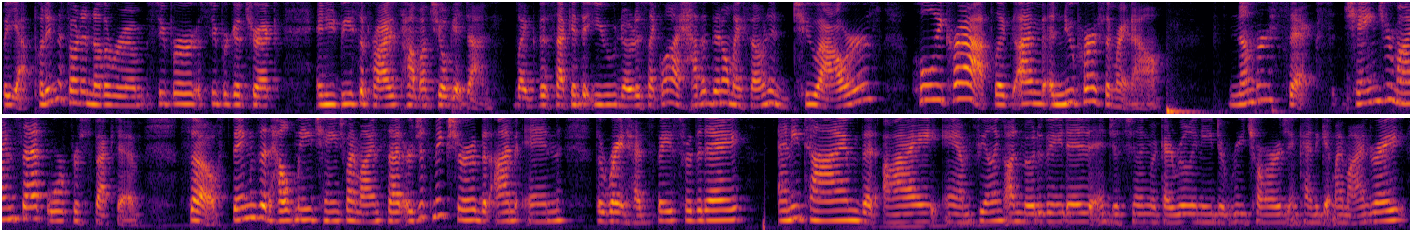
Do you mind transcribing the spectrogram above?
But yeah, putting the phone in another room, super, super good trick. And you'd be surprised how much you'll get done. Like the second that you notice, like, wow, I haven't been on my phone in two hours. Holy crap. Like I'm a new person right now. Number six, change your mindset or perspective. So, things that help me change my mindset or just make sure that I'm in the right headspace for the day. Anytime that I am feeling unmotivated and just feeling like I really need to recharge and kind of get my mind right,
